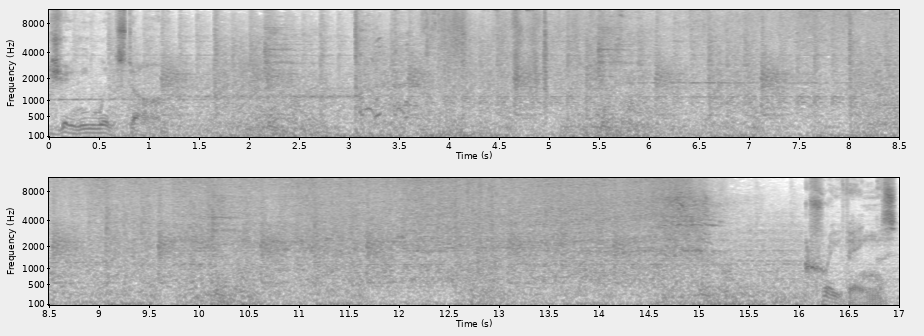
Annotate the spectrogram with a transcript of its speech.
Jaime Winstone. Cravings.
